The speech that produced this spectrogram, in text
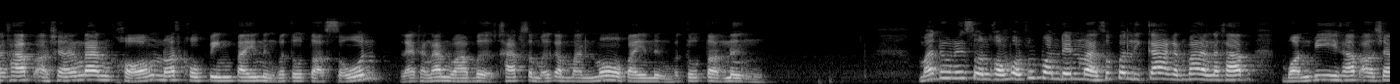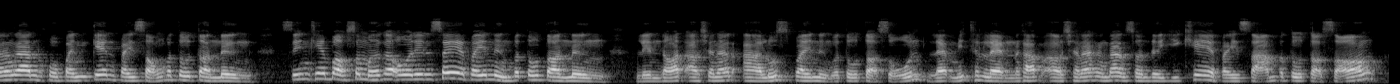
นะครับเอาชนะทางด้านของนอตโคปิงไป 1 ประตูต่อ 0 และทางด้านวาเบิร์กครับ เสมอกับมันโมไป 1 ประตูต่อ 1 มาดูในส่วนของผลฟุตบอลเดนมาร์กซูเปอร์ลีกากันบ้างนะครับ บอนบี้ครับ เอาชนะด้านโคเปนเกนไป 2 ประตูต่อ 1 ซินเคบอกเสมอกับโอเดนเซ่ไป 1 ประตูต่อ 1 เลนดอสเอาชนะอารุสไป 1 ประตูต่อ 0 และมิทเทลแลนด์นะครับ เอาชนะทางด้านซอนเดอร์ยีเคไป 3 ประตูต่อ 2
